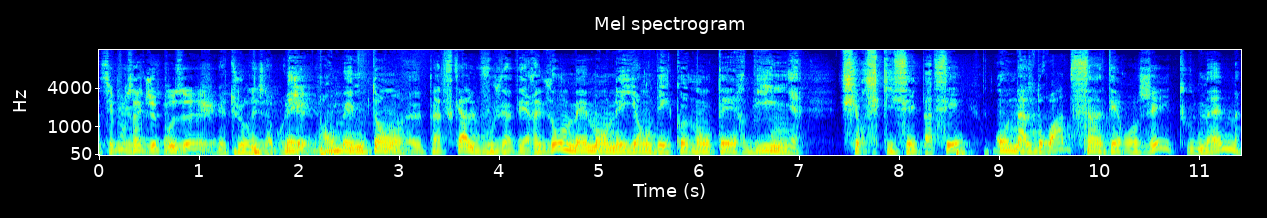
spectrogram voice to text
c'est pour ça que je pose. Euh, Il y a toujours des abrutis. Mais en même temps, euh, Pascal, vous avez raison. Même en ayant des commentaires dignes sur ce qui s'est passé, on a le droit de s'interroger tout de même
